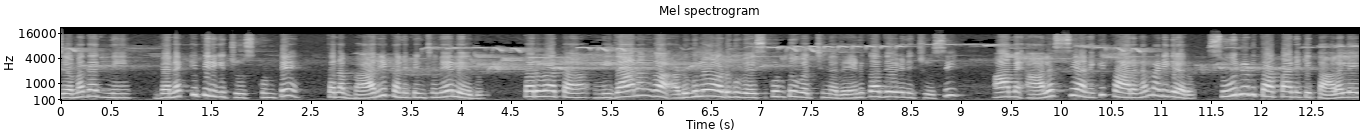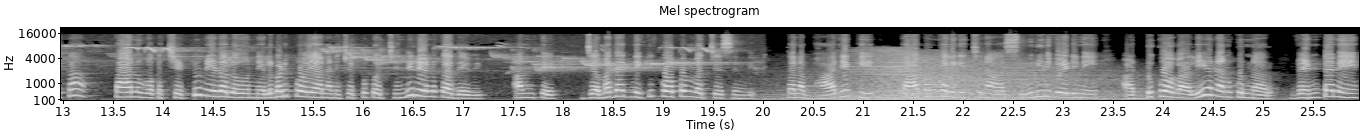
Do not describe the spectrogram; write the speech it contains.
జమదగ్ని వెనక్కి తిరిగి చూసుకుంటే తన భార్య కనిపించనే లేదు. తరువాత నిదానంగా అడుగులో అడుగు వేసుకుంటూ వచ్చిన రేణుకాదేవిని చూసి ఆమె ఆలస్యానికి కారణం అడిగారు. సూర్యుడి తాపానికి తాళలేక తాను ఒక చెట్టు నీడలో నిలబడిపోయానని చెప్పుకొచ్చింది రేణుకాదేవి. అంతే జమదగ్నికి కోపం వచ్చేసింది. తన భార్యకి తాపం కలిగించిన ఆ సూర్యుడి వేడిని అడ్డుకోవాలి అని అనుకున్నారు. వెంటనే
